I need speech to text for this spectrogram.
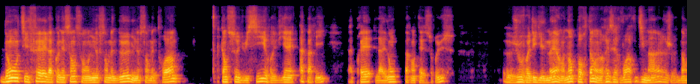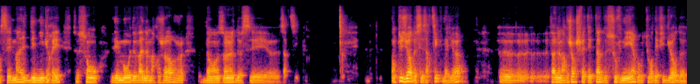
dont il fait la connaissance en 1922-1923 quand celui-ci revient à Paris après la longue parenthèse russe, euh, j'ouvre les guillemets, en emportant un réservoir d'images dans ses mâles dénigrés. Ce sont les mots de Valdemar Georges dans un de ses euh, articles. Dans plusieurs de ses articles, d'ailleurs, euh, Valdemar Georges fait état de souvenirs autour des figures de,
